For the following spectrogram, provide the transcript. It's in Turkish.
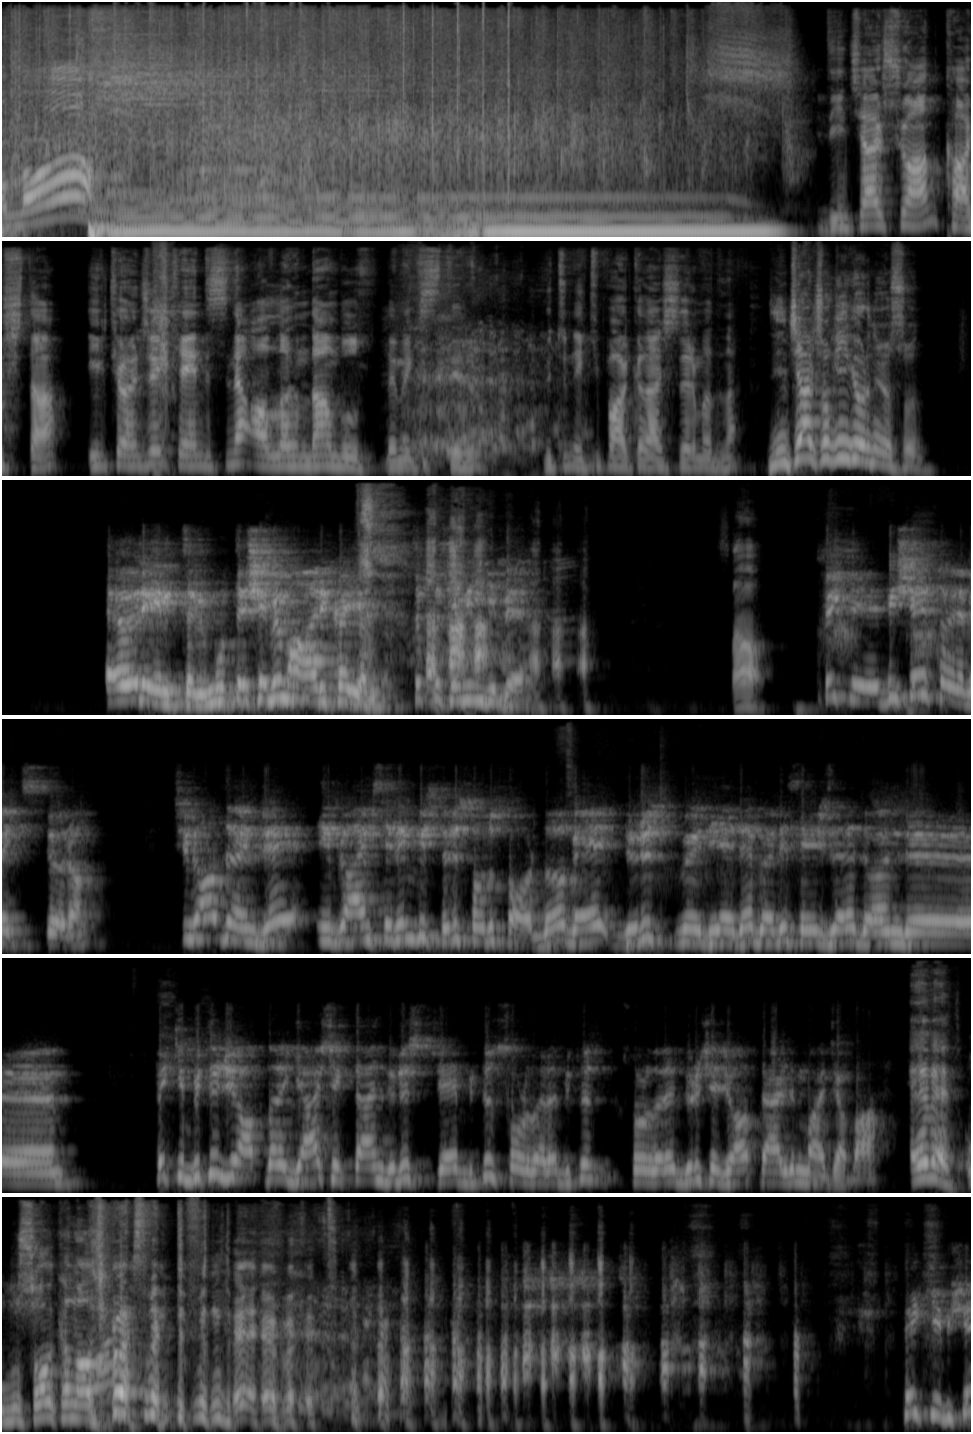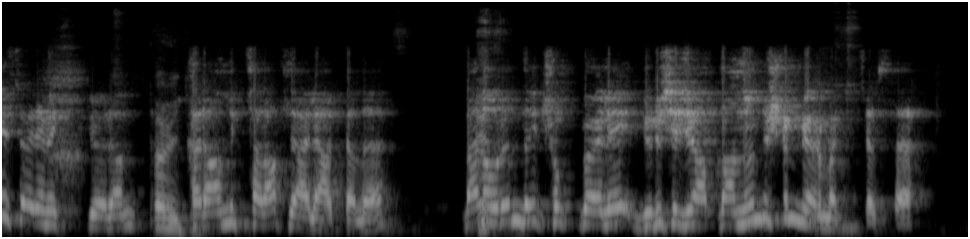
Allah! Dinçer şu an Kaş'ta. İlk önce kendisine Allah'ından bul demek isterim. Bütün ekip arkadaşlarım adına. Dinçer çok iyi görünüyorsun. E, öyleyim tabii. Muhteşemim, harikayım. Tıpkı senin gibi. Sağ ol. Peki bir şey söylemek istiyorum. Şimdi az önce İbrahim Selim bir sürü soru sordu ve dürüst mü diye de böyle seyircilere döndüm. Peki bütün cevaplara gerçekten dürüstçe, bütün sorulara, bütün sorulara dürüstçe cevap verdin mi acaba? Evet, ulusal kanal perspektifinde evet. Peki bir şey söylemek istiyorum. Tabii ki. Karanlık tarafla alakalı. Ben Evet. oranın da çok böyle dürüstçe cevaplandığını düşünmüyorum açıkçası.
